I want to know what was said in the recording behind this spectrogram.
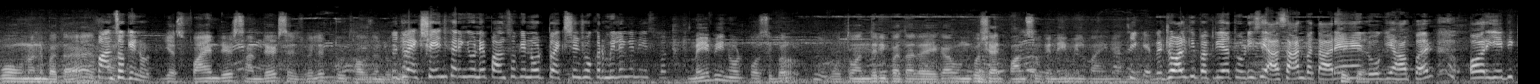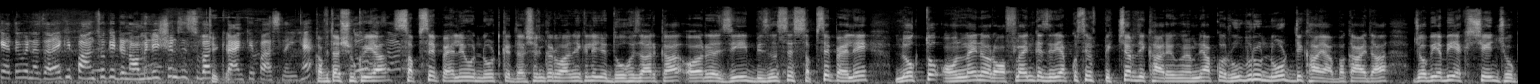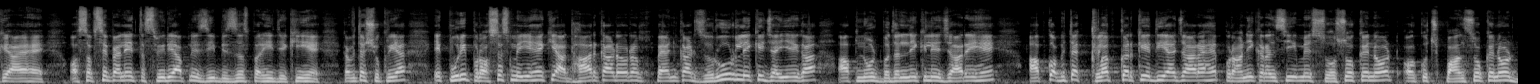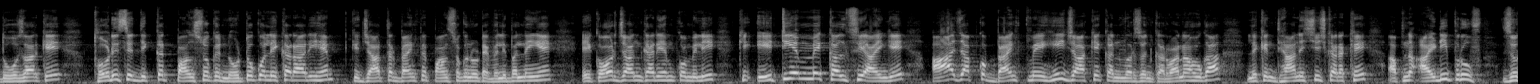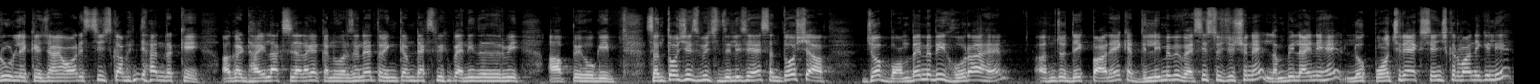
वो उन्होंने बताया। पाँच सौ के note? Yes five hundred hundred as well two thousand तो जो एक्सचेंज करेंगे उन्हें पाँच सौ के नोट तो एक्सचेंज होकर मिलेंगे नहीं इस वक्त? मे बी नॉट पॉसिबल वो तो अंदर ही पता रहेगा उनको शायद पाँच सौ के नहीं मिल पाएँगे। ठीक है विड्रॉल की प्रक्रिया थोड़ी सी आसान बता रहे हैं लोग यहाँ पर और ये भी कहते हुए नज़र आए की पाँच सौ के डिनोमिनेशन इस वक्त बैंक के पास नहीं है। कविता शुक्रिया। सबसे पहले वो नोट के दर्शन करवाने के लिए दो हज़ार का और जी बिज़नेस से सबसे पहले लोग तो ऑनलाइन और ऑफलाइन के ज़रिए आपको सिर्फ़ पिक्चर दिखा रहे होंगे। हमने आपको रूबरू नोट दिखाया बाकायदा जो भी अभी भी एक्सचेंज होकर आया है। और सबसे पहले तस्वीरें आपने जी बिज़नेस पर ही देखी हैं। कविता, शुक्रिया। एक पूरी प्रोसेस में यह है कि आधार कार्ड और पैन कार्ड ज़रूर लेके जाइएगा। आप नोट बदलने के लिए जा रहे हैं। आपको अभी तक क्लब करके दिया जा रहा है। पुरानी करेंसी में 100 के नोट और कुछ 500 के नोट 2000 के। थोड़ी सी दिक्कत 500 के नोटों को लेकर आ रही है कि ज़्यादातर बैंक पे 500 के नोट अवेलेबल नहीं है। एक और जानकारी हमको मिली कि एटीएम में कल से आएँगे। आज आपको बैंक में ही जाके कन्वर्जन करवाना होगा। लेकिन ध्यान इस चीज़ का रखें, अपना आईडी प्रूफ ज़रूर लेके जाएँ और इस चीज़ का भी ध्यान रखें। अगर ढाई लाख से ज़्यादा का कन्वर्जन है तो इनकम टैक्स भी पैनी नज़र भी आप पे होगी। संतोष इस बीच दिल्ली से है। संतोष जो बॉम्बे में भी हो रहा है, हम जो देख पा रहे हैं, क्या दिल्ली में भी वैसी सिचुएशन है? लंबी लाइनें हैं। लोग पहुँच रहे हैं एक्सचेंज करवाने के लिए?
